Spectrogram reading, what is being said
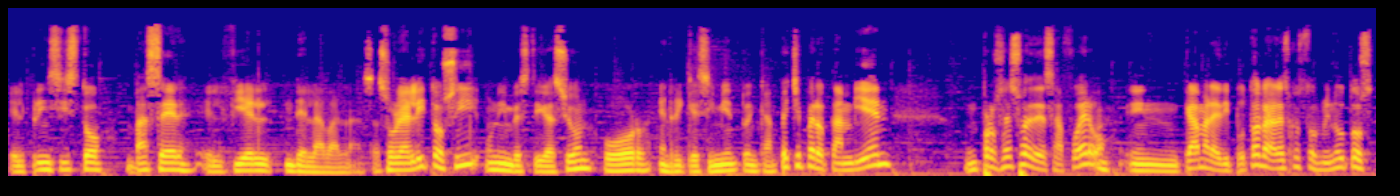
El insisto, va a ser el fiel de la balanza. Sobre Alito, sí, una investigación por enriquecimiento en Campeche, pero también un proceso de desafuero en Cámara de Diputados. Le agradezco estos minutos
